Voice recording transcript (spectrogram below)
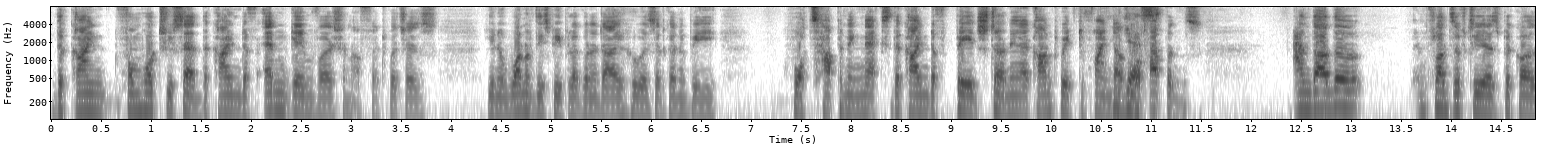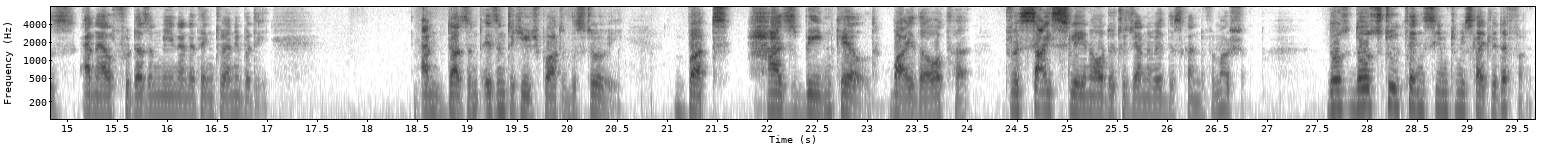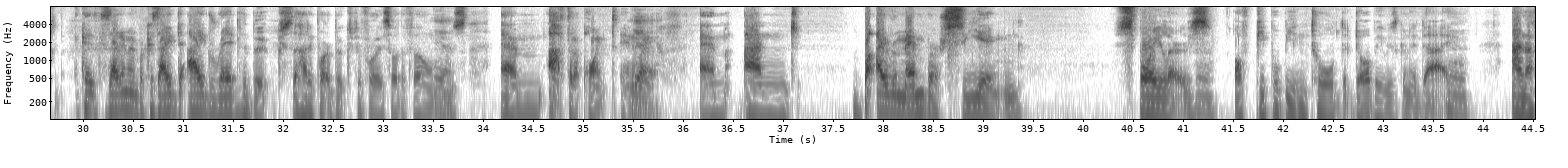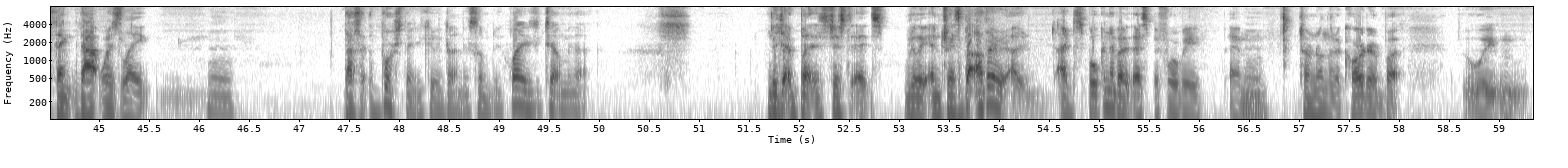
the kind from what you said the kind of endgame version of it which is you know one of these people are going to die who is it going to be what's happening next the kind of page turning i can't wait to find out Yes. what happens. And the other in floods of tears because an elf who doesn't mean anything to anybody and doesn't isn't a huge part of the story, but has been killed by the author precisely in order to generate this kind of emotion. Those those two things seem to me slightly different. because I remember because I'd I'd read the books, the Harry Potter books before I saw the films. Um, after a point, anyway. Um, and but I remember seeing spoilers Hmm. of people being told that Dobby was going to die, and I think that was like Hmm. that's like the worst thing you could have done to somebody. Why did you tell me that? But uh, but it's just it's really interesting. But other I- I'd spoken about this before we um, hmm. turned on the recorder. But we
